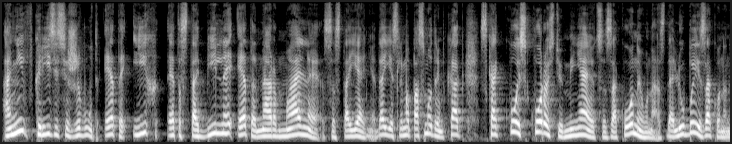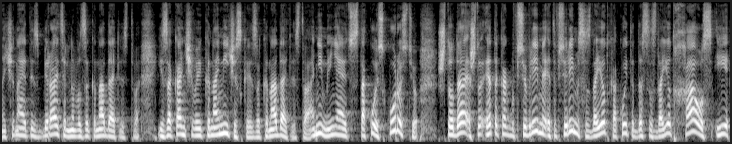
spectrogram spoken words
они в кризисе живут. Это их, это стабильное, это нормальное состояние. Да, если мы посмотрим, как, с какой скоростью меняются законы у нас, да, любые законы, начиная от избирательного законодательства и заканчивая экономическое законодательство, они меняются такой скоростью, что, да, что это как бы все время, это все время создает какой-то, да, создает хаос и,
